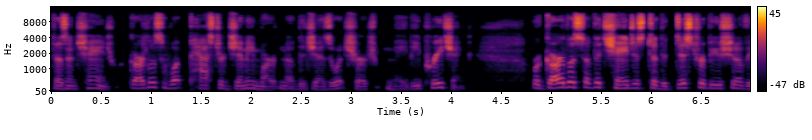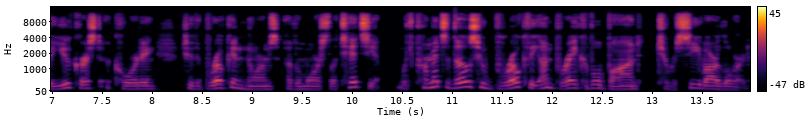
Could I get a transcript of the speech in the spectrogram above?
doesn't change, regardless of what Pastor Jimmy Martin of the Jesuit Church may be preaching, regardless of the changes to the distribution of the Eucharist according to the broken norms of Amoris Laetitia, which permits those who broke the unbreakable bond to receive our Lord,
